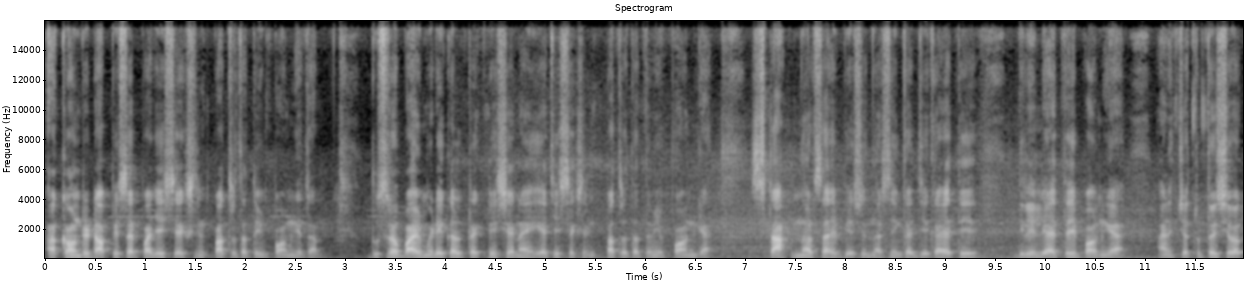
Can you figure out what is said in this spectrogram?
अकाउंटंट ऑफिसर पाहिजे शैक्षणिक पात्रता तुम्ही पाहून घ्या. दुसरं बायोमेडिकल टेक्निशियन आहे याची शैक्षणिक पात्रता तुम्ही पाहून घ्या. स्टाफ नर्स आहे बी एस सी नर्सिंग जे काय आहे ते दिलेले आहे ते पाहून घ्या. आणि चतुर्थ सेवक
